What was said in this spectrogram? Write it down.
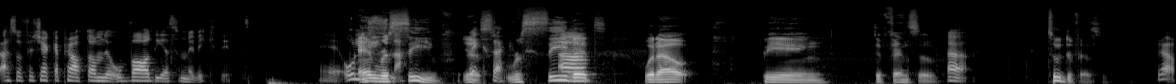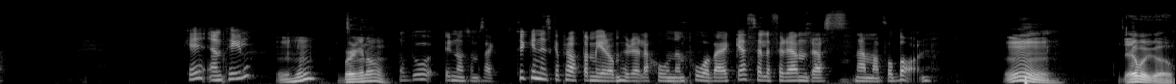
alltså försöka prata om det och vad det är som är viktigt. Eh, och and lyssna. receive. Yes. Exact. receive Uh, it without being defensive. Ja, too defensive. Bra. Okej, en till. mm-hmm. Bring it on. Och då är det någon som sagt, tycker ni ska prata mer om hur relationen påverkas eller förändras när man får barn? mm. There we go.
